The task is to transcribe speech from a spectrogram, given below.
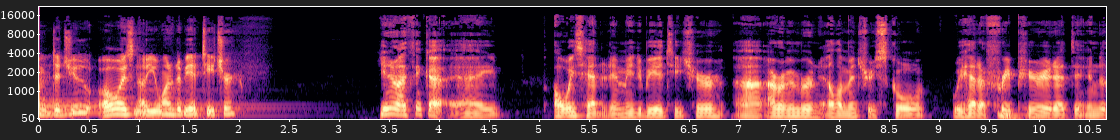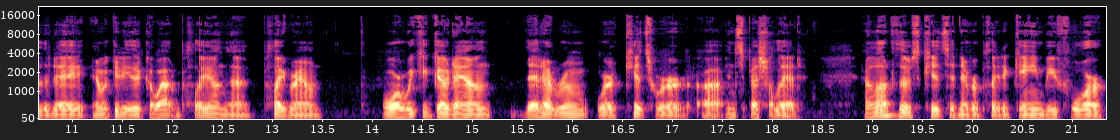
Tim, did you always know you wanted to be a teacher? You know, I think I, I always had it in me to be a teacher. Uh, I remember in elementary school, we had a free period at the end of the day, and we could either go out and play on the playground, or we could go down. They had a room where kids were uh, in special ed. And a lot of those kids had never played a game before.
